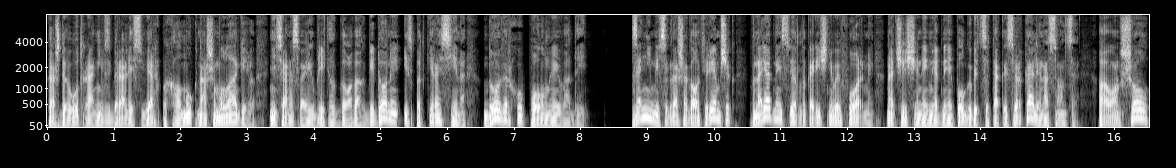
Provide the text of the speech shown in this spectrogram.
Каждое утро они взбирались вверх по холму к нашему лагерю, неся на своих бритых головах бидоны из-под керосина, доверху полные воды. За ними всегда шагал тюремщик в нарядной светло-коричневой форме, начищенные медные пуговицы так и сверкали на солнце, а он шел,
